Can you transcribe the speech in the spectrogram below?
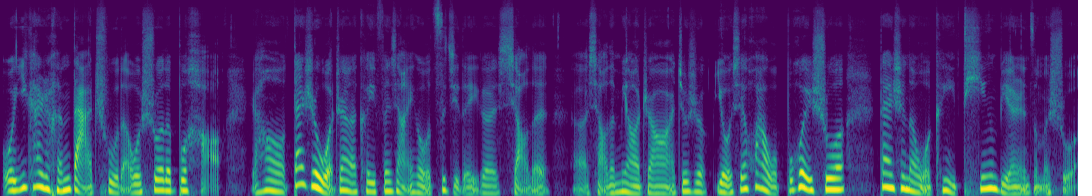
我一开始很打怵的，我说的不好，然后，但是我这样的可以分享一个我自己的一个小的呃小的妙招啊，就是有些话我不会说，但是呢，我可以听别人怎么说。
